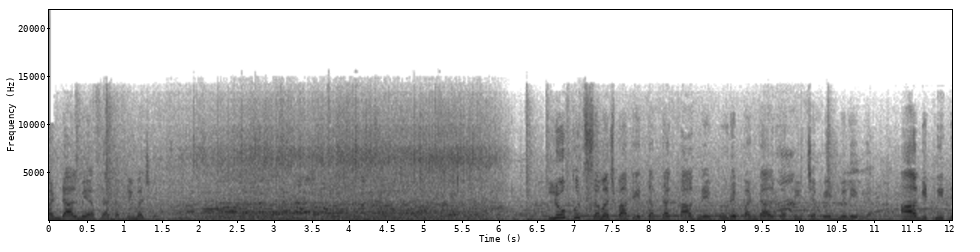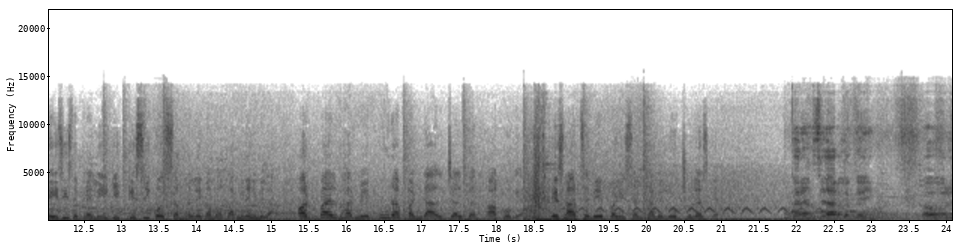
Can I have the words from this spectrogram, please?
पंडाल में अफरा तफरी मच गई। लोग कुछ समझ पाते तब तक आग ने पूरे पंडाल को अपनी चपेट में ले लिया। आग इतनी तेज़ी से फैली कि किसी को संभलने का मौका भी नहीं मिला और पल भर में पूरा पंडाल जलकर खाक हो गया। इस हादसे में बड़ी संख्या में लोग झुलस गए। करंट से आग लग गई और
